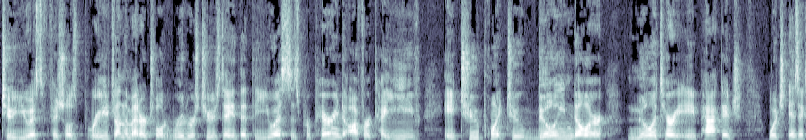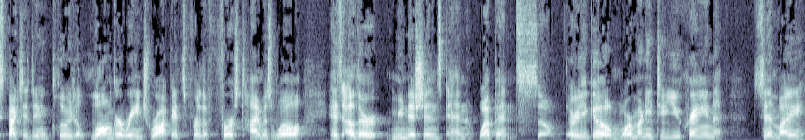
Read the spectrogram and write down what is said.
Two U.S. officials briefed on the matter told Reuters Tuesday that the U.S. is preparing to offer Kyiv a $2.2 billion military aid package which is expected to include longer range rockets for the first time as well as other munitions and weapons. So there you go, more money to Ukraine sent by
